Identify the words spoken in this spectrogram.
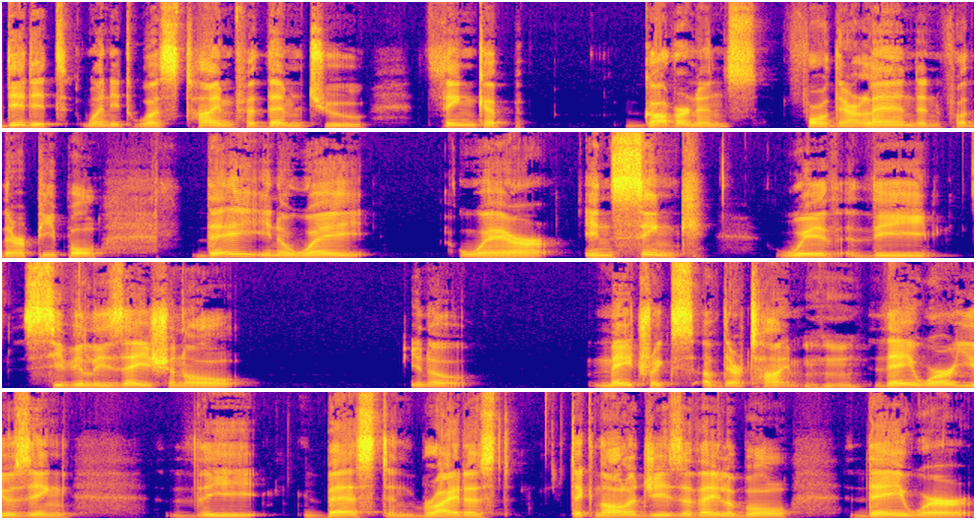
did it when it was time for them to think up governance for their land and for their people, they, in a way, were in sync with the civilizational, you know, matrix of their time. Mm-hmm. They were using the best and brightest technologies available. They were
